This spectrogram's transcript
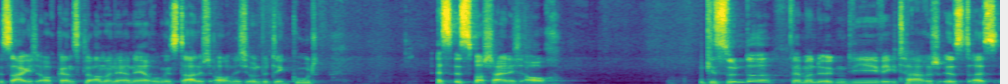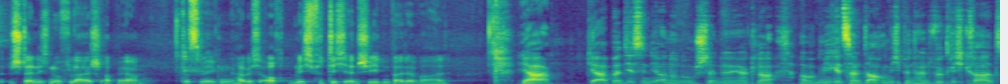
sage ich auch ganz klar. Meine Ernährung ist dadurch auch nicht unbedingt gut. Es ist wahrscheinlich auch gesünder, wenn man irgendwie vegetarisch isst, als ständig nur Fleisch. Aber ja, Deswegen habe ich auch mich für dich entschieden bei der Wahl. Ja, ja, bei dir sind die anderen Umstände, ja klar. Aber mir geht es halt darum, ich bin halt wirklich gerade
